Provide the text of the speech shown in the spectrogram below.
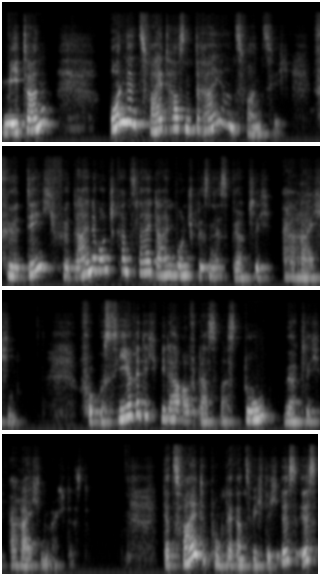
Metern und in 2023 für dich, für deine Wunschkanzlei, dein Wunschbusiness wirklich erreichen? Fokussiere dich wieder auf das, was du wirklich erreichen möchtest. Der zweite Punkt, der ganz wichtig ist, ist,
